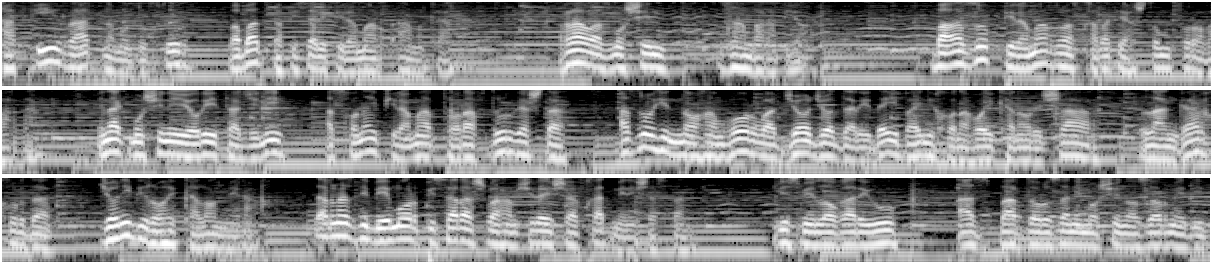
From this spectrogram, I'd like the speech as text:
Қатъӣ рад намуд духтур ва баъд ба писари пирамард амр кард. Рав аз мошин замбара биёр. Ба азоб пирамардро аз қабати ҳаштум фуроварданд инак мошини ёрии таъҷилӣ аз хонаи пирамард то рафт дур гашта аз роҳи ноҳамвор ва ҷо ҷо даридаи байни хонаҳои канори шаҳр лангар хӯрда ҷониби роҳи калон мерафт. Дар назди бемор писараш ва ҳамшираи шафқат менишастанд. Ҷисми лоғари ӯ аз бардорузани мошин озор медид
